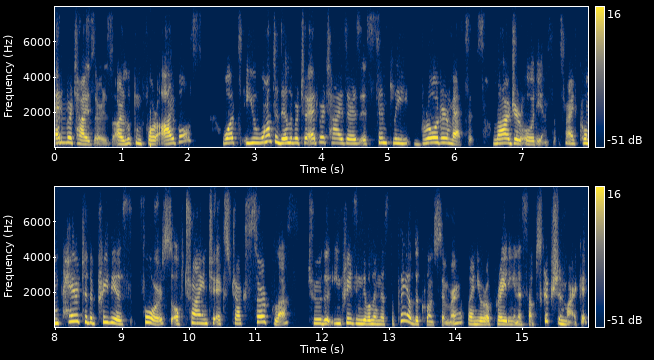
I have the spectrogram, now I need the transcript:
advertisers are looking for eyeballs. What you want to deliver to advertisers is simply broader masses, larger audiences, right? Compared to the previous force of trying to extract surplus through the increasing the willingness to pay of the consumer when you're operating in a subscription market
